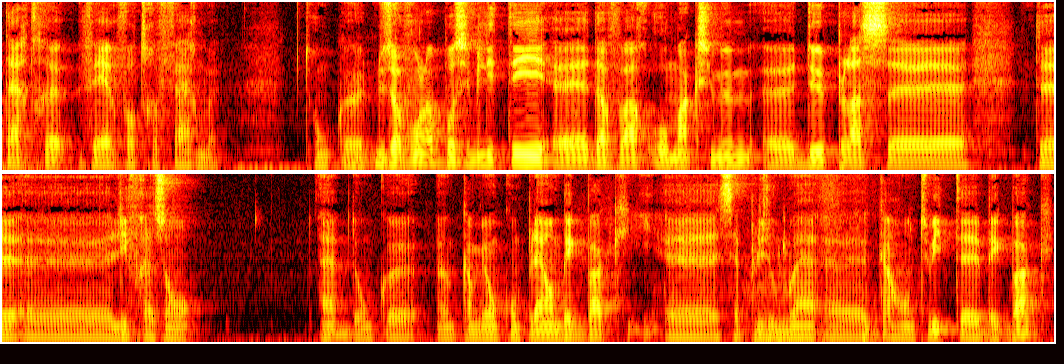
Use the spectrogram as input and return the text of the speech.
tertre vers votre ferme. Donc, euh, nous avons la possibilité euh, d'avoir au maximum deux places de livraison. Hein? Donc, un camion complet en big back, c'est plus ou moins 48 big back.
